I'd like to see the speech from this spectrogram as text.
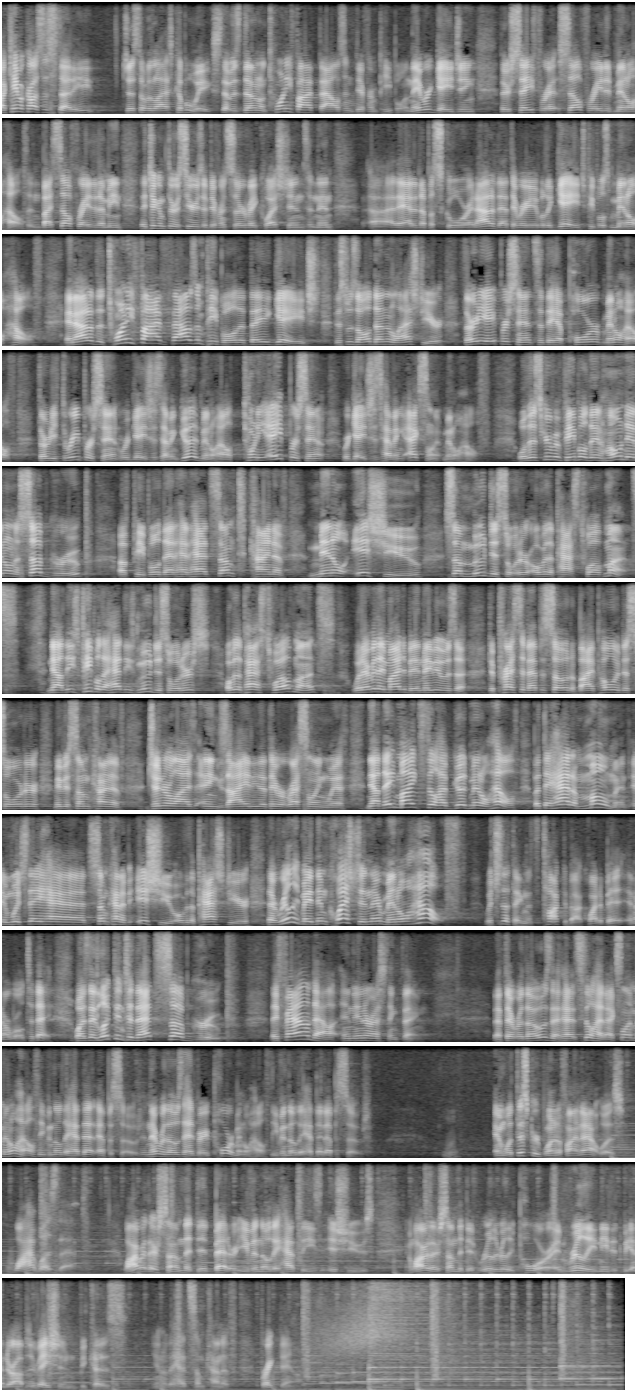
I came across a study just over the last couple weeks that was done on 25,000 different people. And they were gauging their self rated mental health. And by self rated, I mean they took them through a series of different survey questions and then uh, they added up a score. And out of that, they were able to gauge people's mental health. And out of the 25,000 people that they gauged, this was all done in the last year, 38% said they have poor mental health. 33% were gauged as having good mental health. 28% were gauged as having excellent mental health. Well, this group of people then honed in on a subgroup of people that had had some kind of mental issue, some mood disorder over the past 12 months. Now, these people that had these mood disorders over the past 12 months, whatever they might have been, maybe it was a depressive episode, a bipolar disorder, maybe some kind of generalized anxiety that they were wrestling with. Now, they might still have good mental health, but they had a moment in which they had some kind of issue over the past year that really made them question their mental health. Which is a thing that's talked about quite a bit in our world today. Well, as they looked into that subgroup, they found out an interesting thing that there were those that had, still had excellent mental health, even though they had that episode, and there were those that had very poor mental health, even though they had that episode. And what this group wanted to find out was why was that? Why were there some that did better, even though they had these issues? And why were there some that did really, really poor and really needed to be under observation because, you know, they had some kind of breakdown?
